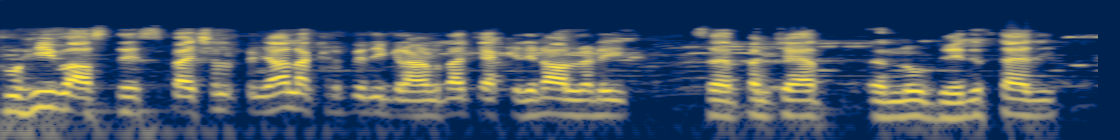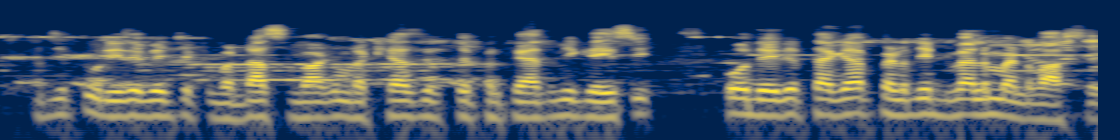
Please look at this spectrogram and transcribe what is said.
ਥੂਹੀ ਵਾਸਤੇ ਸਪੈਸ਼ਲ 50 ਲੱਖ ਰੁਪਏ ਦੀ ਗ੍ਰਾਂਟ ਦਾ ਚੈੱਕ ਜਿਹੜਾ ਆਲਰੇਡੀ ਪੰਚਾਇਤ ਨੂੰ ਦੇ ਦਿੱਤਾ ਹੈ ਜੀ। ਅਸੀਂ ਧੂਰੀ ਦੇ ਵਿੱਚ ਇੱਕ ਵੱਡਾ ਸਮਾਗਮ ਰੱਖਿਆ ਸੀ, ਉੱਥੇ ਪੰਚਾਇਤ ਵੀ ਗਈ ਸੀ। ਉਹ ਦੇ ਦਿੱਤਾ ਗਿਆ ਪਿੰਡ ਦੀ ਡਿਵੈਲਪਮੈਂਟ ਵਾਸਤੇ।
